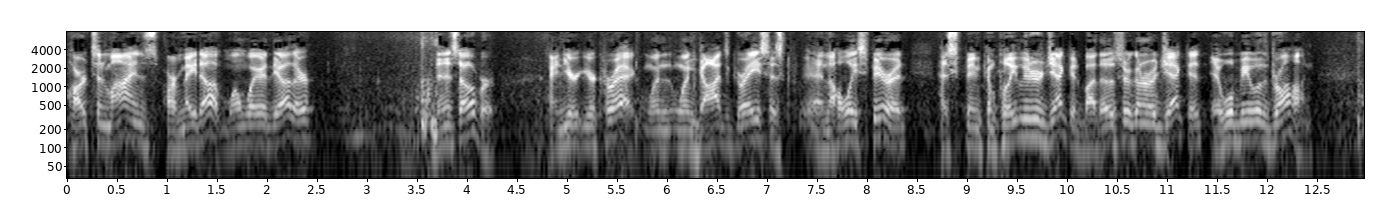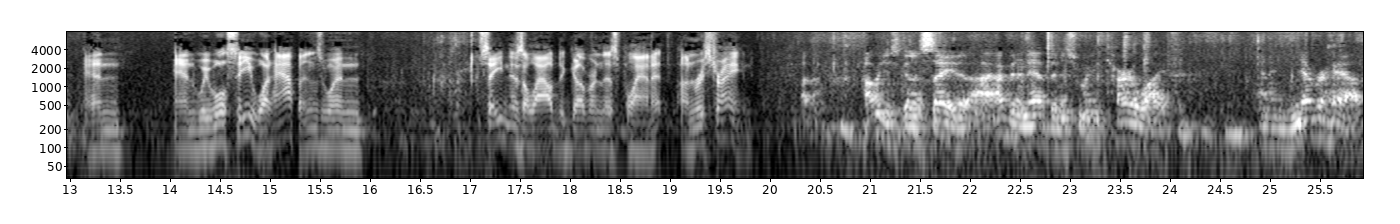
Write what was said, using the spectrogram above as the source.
hearts and minds are made up one way or the other, then it's over. And you're, you're correct. When, when God's grace has, and the Holy Spirit has been completely rejected by those who are going to reject it, it will be withdrawn. And, and we will see what happens when Satan is allowed to govern this planet unrestrained. I was just going to say that I, I've been an Adventist my entire life, and I never have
